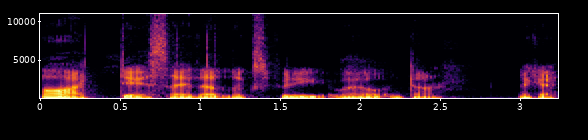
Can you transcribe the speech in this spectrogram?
Oh, I dare say that looks pretty well done. Okay.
